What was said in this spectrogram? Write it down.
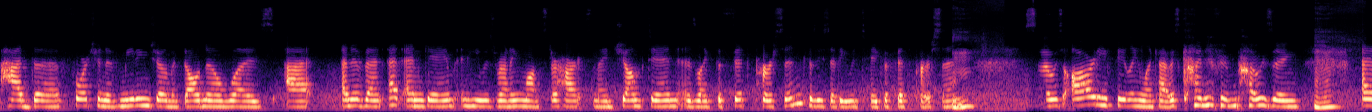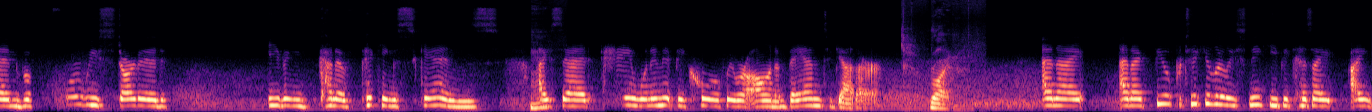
had the fortune of meeting Joe Mcdaldno was at an event at Endgame, and he was running Monster Hearts, and I jumped in as like the fifth person because he said he would take a fifth person. So I was already feeling like I was kind of imposing. Mm-hmm. And before we started even kind of picking skins, I said, "Hey, wouldn't it be cool if we were all in a band together?" Right. And I and I feel particularly sneaky because I I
